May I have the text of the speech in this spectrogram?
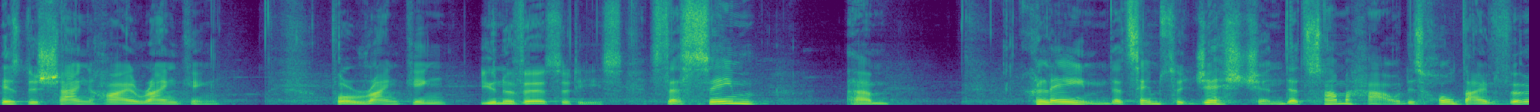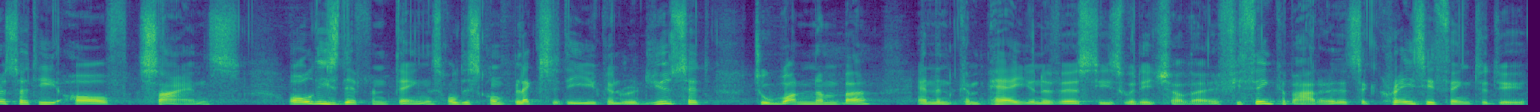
is the Shanghai ranking for ranking universities. It's the same um, claim, that same suggestion that somehow this whole diversity of science all these different things, all this complexity, you can reduce it to one number and then compare universities with each other. If you think about it, it's a crazy thing to do.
